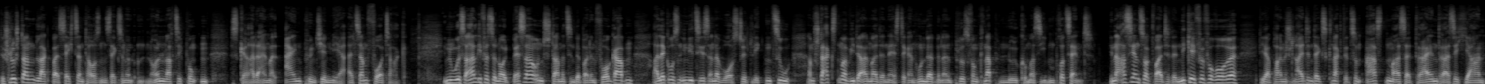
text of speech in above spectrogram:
Der Schlussstand lag bei 16.689 Punkten. Das ist gerade einmal ein Pünktchen mehr als am Vortag. In den USA lief es erneut besser und damit sind wir bei den Vorgaben. Alle großen Indizes an der Wall Street legten zu. Am stärksten war wieder einmal der Nasdaq 100 mit einem Plus von knapp 0,7 Prozent. In Asien sorgt weiter der Nikkei für Furore. Der japanische Leitindex knackte zum ersten Mal seit 33 Jahren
